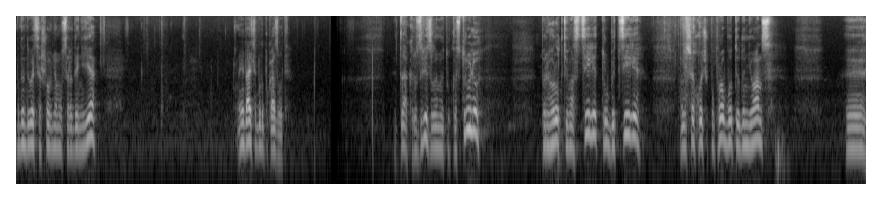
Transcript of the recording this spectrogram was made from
Будемо дивитися, що в ньому всередині є. І далі буду показувати. Так, розрізали ми ту каструлю. Перегородки у нас цілі, труби цілі. Але ще хочу попробувати один нюанс. Е,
